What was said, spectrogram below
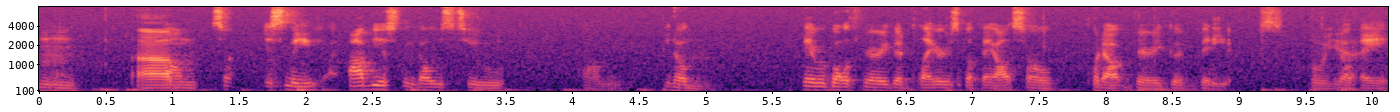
Mm-hmm. Um, Um, so obviously, obviously those two, um, you know, they were both very good players, but they also put out very good videos. oh You know, they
